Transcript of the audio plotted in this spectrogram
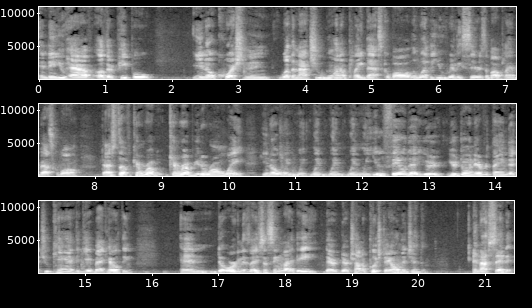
and then you have other people you know, questioning whether or not you want to play basketball or whether you really serious about playing basketball, that stuff can rub can rub you the wrong way. You know, when when when when when you feel that you're you're doing everything that you can to get back healthy, and the organization seem like they they're they're trying to push their own agenda, and I said it,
